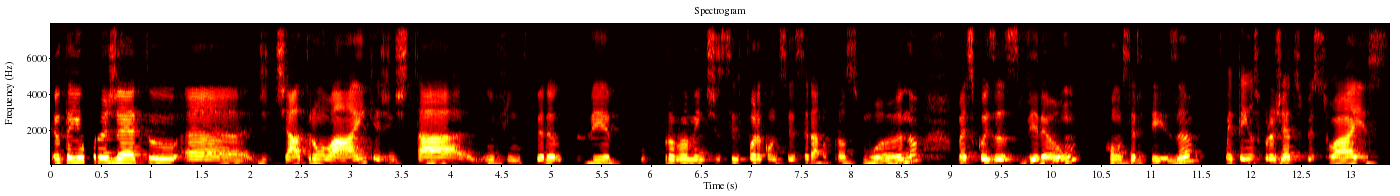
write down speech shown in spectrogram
eu tenho um projeto uh, de teatro online que a gente está, enfim, esperando ver. Provavelmente, se for acontecer, será no próximo ano, mas coisas virão com certeza. Eu tenho os projetos pessoais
